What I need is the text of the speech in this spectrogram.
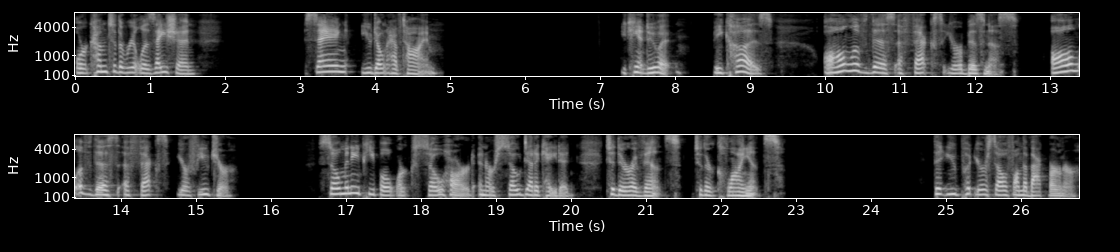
or come to the realization saying you don't have time? You can't do it because all of this affects your business. All of this affects your future. So many people work so hard and are so dedicated to their events, to their clients, that you put yourself on the back burner.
